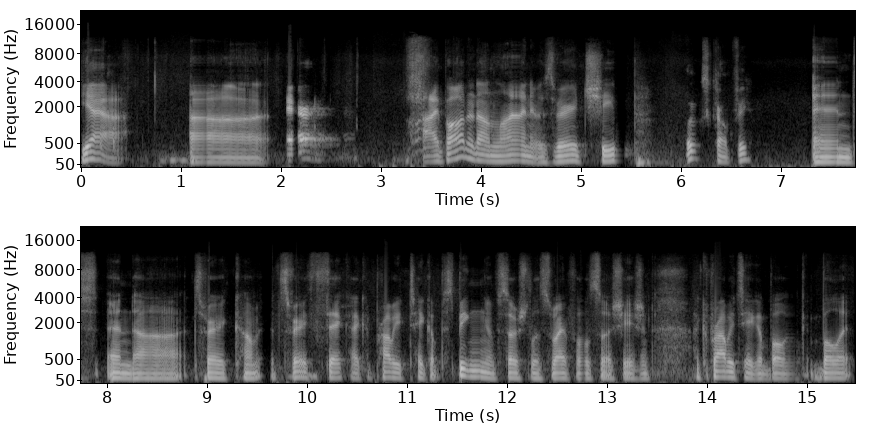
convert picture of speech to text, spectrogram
Yeah. Uh, Air. I bought it online. It was very cheap. Looks comfy. And and uh, it's very com- it's very thick. I could probably take up. Speaking of Socialist Rifle Association, I could probably take a bullet bullet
